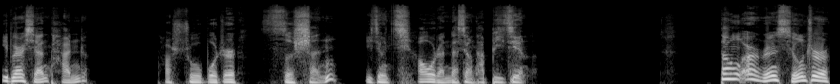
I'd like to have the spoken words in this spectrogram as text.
一边闲谈着，他殊不知死神已经悄然的向他逼近了。当二人行至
